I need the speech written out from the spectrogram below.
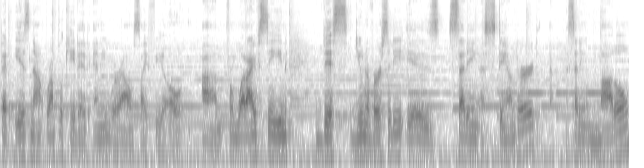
that is not replicated anywhere else, I feel. Um, from what I've seen, this university is setting a standard, setting a model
